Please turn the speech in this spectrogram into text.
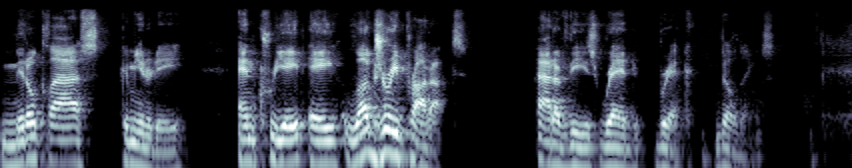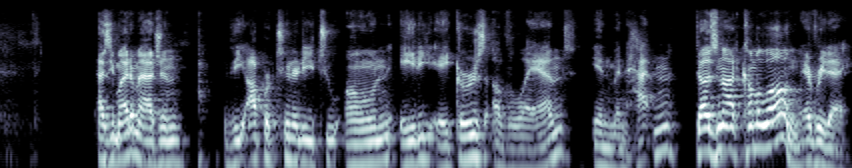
middle class community and create a luxury product out of these red brick buildings. As you might imagine, the opportunity to own 80 acres of land in Manhattan does not come along every day.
